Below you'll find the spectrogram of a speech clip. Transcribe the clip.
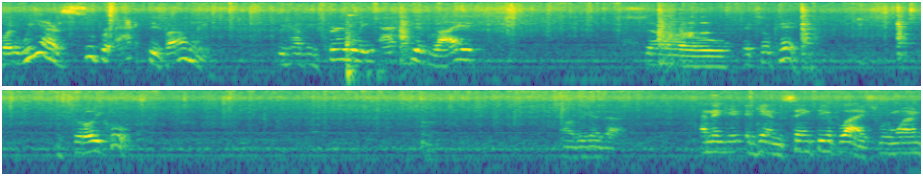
But we are super active, aren't we? We have incredibly active life. So it's okay. It's totally cool. Oh, look at that. And then again, the same thing applies. We want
